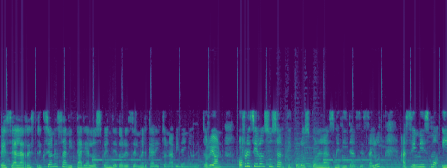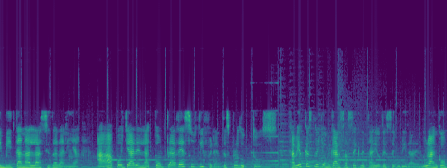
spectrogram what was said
Pese a las restricciones sanitarias, los vendedores del mercadito navideño de Torreón ofrecieron sus artículos con las medidas de salud. Asimismo, invitan a la ciudadanía a apoyar en la compra de sus diferentes productos. Javier Castrellón Garza, secretario de Seguridad en Durango,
